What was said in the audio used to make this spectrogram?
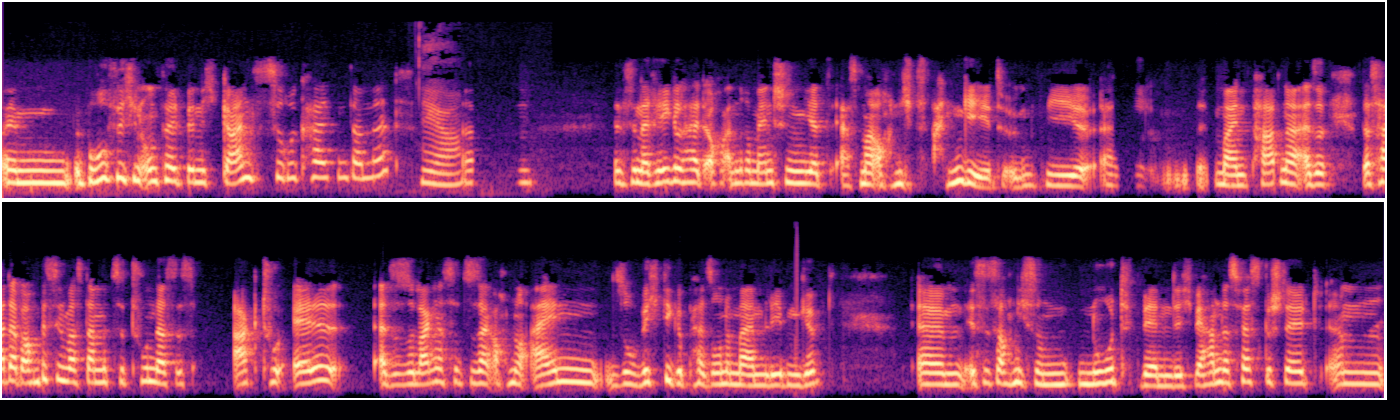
Im beruflichen Umfeld bin ich ganz zurückhaltend damit. Ja. Ähm, es in der Regel halt auch andere Menschen jetzt erstmal auch nichts angeht, irgendwie also mein Partner. Also das hat aber auch ein bisschen was damit zu tun, dass es aktuell, also solange es sozusagen auch nur eine so wichtige Person in meinem Leben gibt, ähm, ist es auch nicht so notwendig. Wir haben das festgestellt, ähm,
